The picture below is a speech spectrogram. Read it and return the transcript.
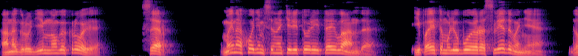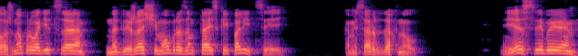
а на груди много крови. Сэр, мы находимся на территории Таиланда, и поэтому любое расследование должно проводиться надлежащим образом тайской полицией. Комиссар вздохнул. «Если бы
